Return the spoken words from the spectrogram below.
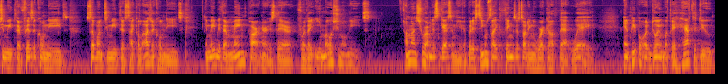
to meet their physical needs, someone to meet their psychological needs, and maybe their main partner is there for their emotional needs. I'm not sure, I'm just guessing here, but it seems like things are starting to work out that way. And people are doing what they have to do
